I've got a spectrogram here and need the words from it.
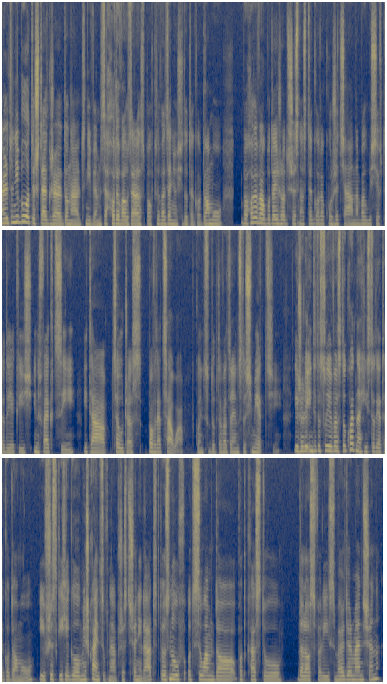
Ale to nie było też tak, że Donald, nie wiem, zachorował zaraz po wprowadzeniu się do tego domu, bo chorował bodajże od 16 roku życia, nabawił się wtedy jakiejś infekcji i ta cały czas powracała, w końcu doprowadzając do śmierci. Jeżeli interesuje Was dokładna historia tego domu i wszystkich jego mieszkańców na przestrzeni lat, to znów odsyłam do podcastu The Los Feliz Murder Mansion –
